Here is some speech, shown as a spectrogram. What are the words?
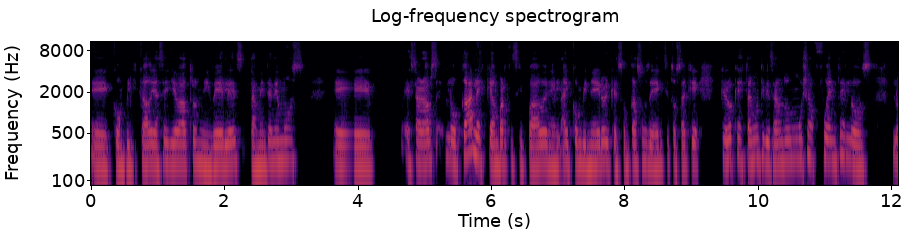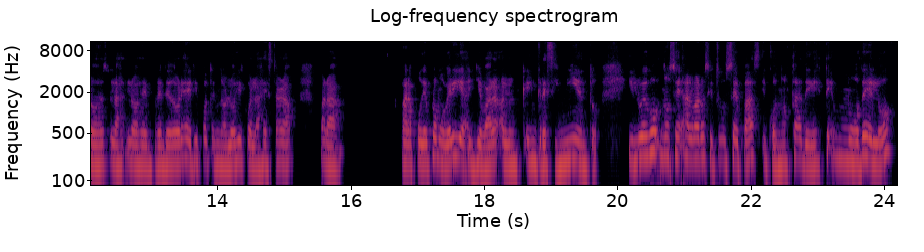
eh, complicado, ya se lleva a otros niveles. También tenemos eh, startups locales que han participado en el iCombinator y que son casos de éxito. O sea que creo que están utilizando muchas fuentes los, los, los emprendedores de tipo tecnológico, las startups, para para poder promover y llevar al, en crecimiento. Y luego, no sé, Álvaro, si tú sepas y conozcas de este modelo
